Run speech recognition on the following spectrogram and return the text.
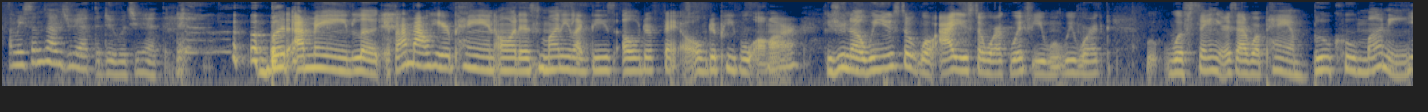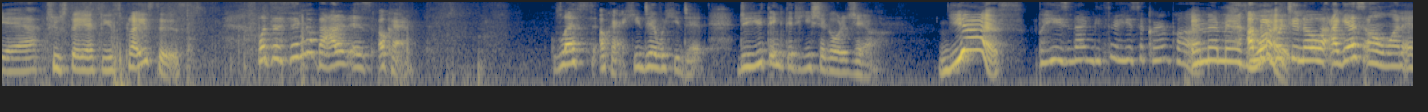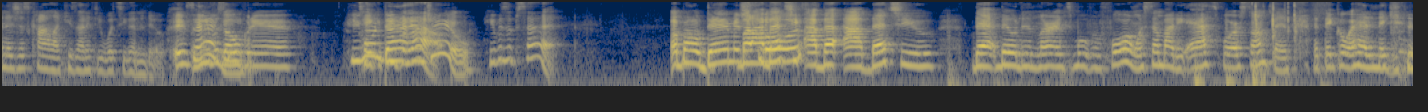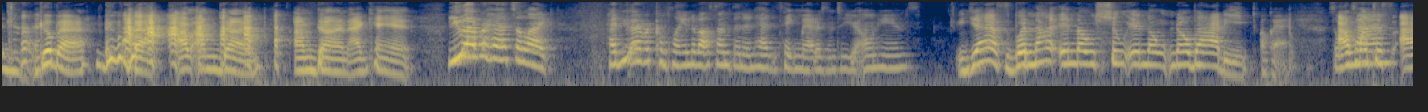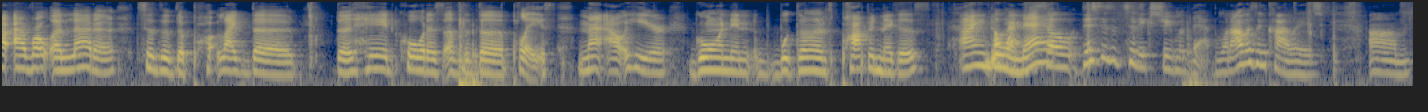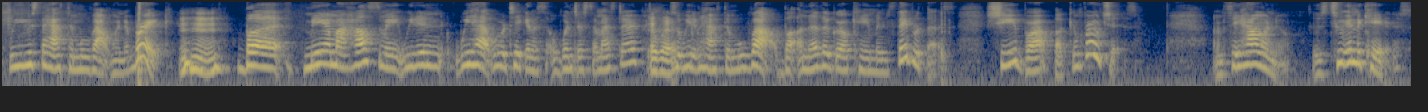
I mean, sometimes you have to do what you have to do. But I mean, look, if I'm out here paying all this money like these older fa- older people are, because you know we used to, well, I used to work with you when we worked with seniors that were paying buku money yeah. to stay at these places. But the thing about it is, okay. Let's okay. He did what he did. Do you think that he should go to jail? Yes, But he's ninety three. He's a grandpa. and that means I what? mean, but you know. I guess on one end it's just kind of like he's ninety three. What's he gonna do? But he was over there. he gonna die in out. jail He was upset. about damaged But I bet you, I bet, I bet you that building learns moving forward when somebody asks for something that they go ahead and they get it mm, done. Goodbye. Goodbye. I'm, I'm done. I'm done. I can't. You ever had to like? Have you ever complained about something and had to take matters into your own hands? Yes, but not in no shooting no nobody. Okay. So I went to. I, I wrote a letter to the the like the the headquarters of the, the place. Not out here going in with guns popping niggas. I ain't doing Okay, that. So this is to the extreme of that. When I was in college, um, we used to have to move out winter break. hmm But me and my housemate, we didn't. We had we were taking a winter semester, Okay. so we didn't have to move out. But another girl came and stayed with us. She brought fucking roaches. I'm gonna tell you how I knew. There's two indicators.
